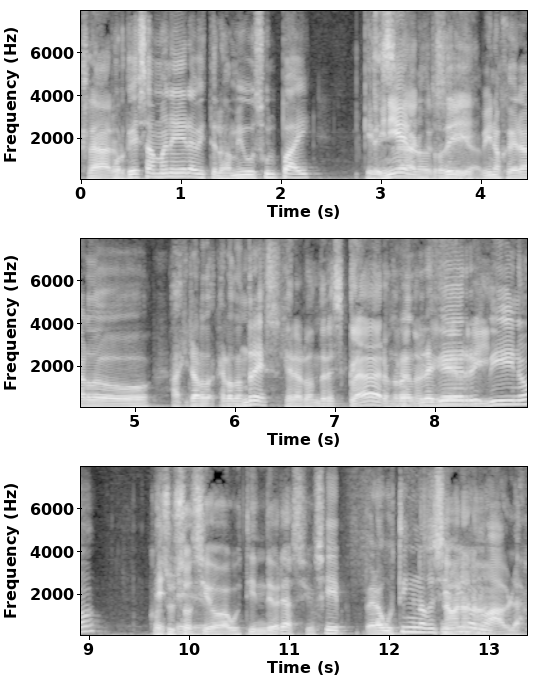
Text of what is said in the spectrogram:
Claro. Porque de esa manera, viste, los amigos de Sulpay, que Exacto, vinieron los otros sí. días. Vino Gerardo, a Gerardo, Gerardo Andrés. Gerardo Andrés, claro, Gerardo Gerardo Andrés Guerri, Guerri vino. Con su este, socio Agustín de Horacio. Sí, pero Agustín no sé si No, vino no, o no no. habla.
